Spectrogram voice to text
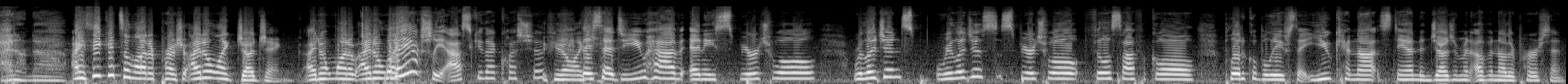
I don't know. I think it's a lot of pressure. I don't like judging. I don't want to. I don't Well, like. they actually ask you that question. If you don't like- they said, "Do you have any spiritual, religion, sp- religious, spiritual, philosophical, political beliefs that you cannot stand in judgment of another person?"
